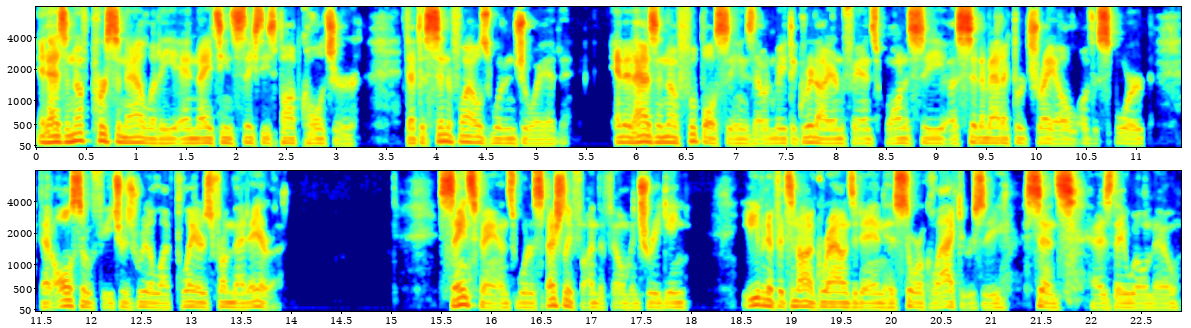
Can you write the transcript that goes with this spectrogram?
It has enough personality and 1960s pop culture that the cinephiles would enjoy it, and it has enough football scenes that would make the gridiron fans want to see a cinematic portrayal of the sport that also features real life players from that era. Saints fans would especially find the film intriguing, even if it's not grounded in historical accuracy, since, as they well know,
